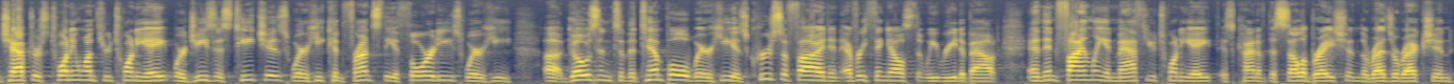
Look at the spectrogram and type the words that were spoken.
chapters 21 through 28, where Jesus teaches, where he confronts the authorities, where he uh, goes into the temple, where he is crucified, and everything else that we read about. And then finally, in Matthew 28, is kind of the celebration, the resurrection,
